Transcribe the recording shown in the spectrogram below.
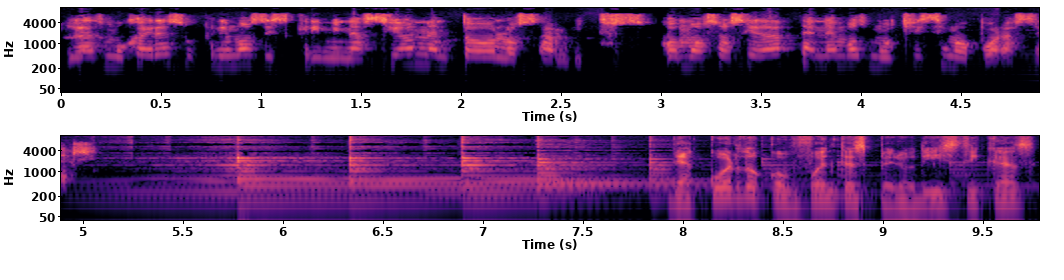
las mujeres sufrimos discriminación en todos los ámbitos. Como sociedad tenemos muchísimo por hacer. De acuerdo con fuentes periodísticas,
